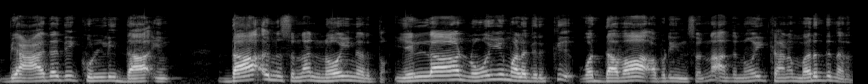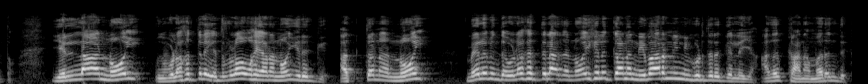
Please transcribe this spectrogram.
பிஅததி குல்லி தாஇன் தான்னு சொன்னால் நோயின்னு அர்த்தம். எல்லா நோயும் அளவிற்கு ஒத்தவா அப்படின்னு சொன்னால் அந்த நோய்க்கான மருந்துன்னு அர்த்தம். எல்லா நோய் உலகத்தில் எவ்வளோ வகையான நோய் இருக்குது அத்தனை நோய் மேலும் இந்த உலகத்தில் அந்த நோய்களுக்கான நிவாரணம் நீ கொடுத்துருக்கு இல்லையா? அதற்கான மருந்து.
